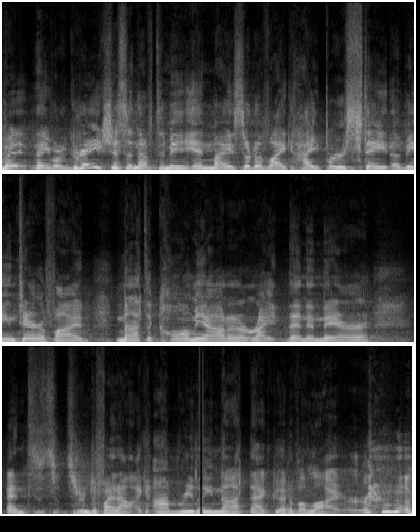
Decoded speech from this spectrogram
But they were gracious enough to me in my sort of like hyper state of being terrified, not to call me out on it right then and there, and to, to find out, like, I'm really not that good of a liar.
